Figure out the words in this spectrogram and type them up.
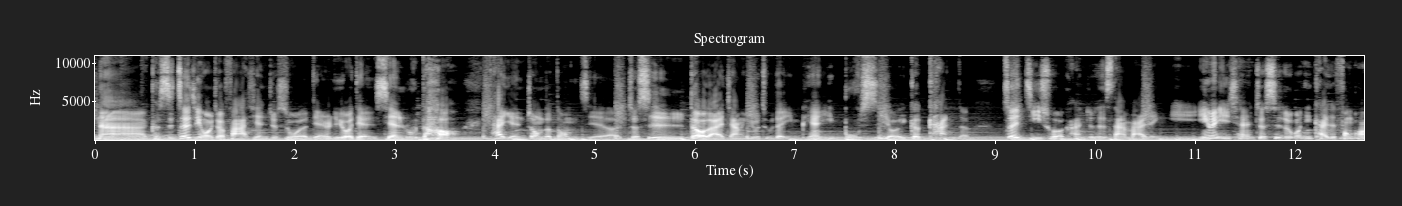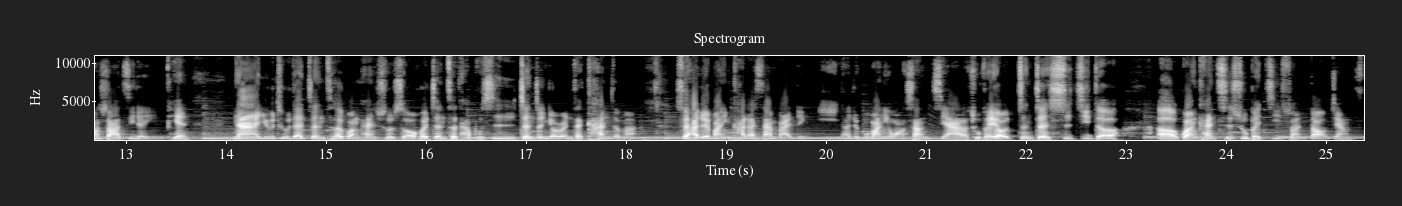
那可是最近我就发现，就是我的点阅率有点陷入到 太严重的冻结了。就是对我来讲，YouTube 的影片一部是有一个坎的，最基础的坎就是三百零一，因为以前就是如果你开始疯狂刷自己的影片。那 YouTube 在侦测观看数的时候，会侦测它不是真正有人在看的嘛，所以它就会帮你卡在三百零一，然后就不帮你往上加了，除非有真正实际的呃观看次数被计算到这样子。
